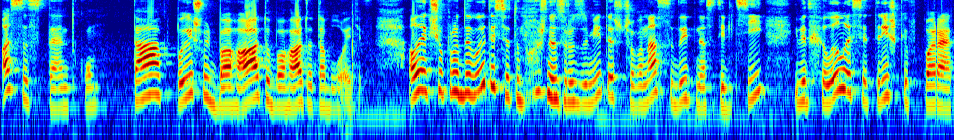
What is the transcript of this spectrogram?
асистентку. Так, пишуть багато-багато таблоїдів. Але якщо продивитися, то можна зрозуміти, що вона сидить на стільці і відхилилася трішки вперед,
